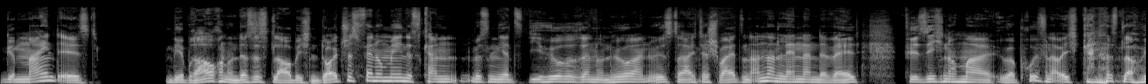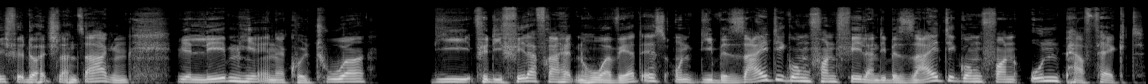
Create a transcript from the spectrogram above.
Gemeint ist, wir brauchen, und das ist, glaube ich, ein deutsches Phänomen, das kann, müssen jetzt die Hörerinnen und Hörer in Österreich, der Schweiz und anderen Ländern der Welt für sich nochmal überprüfen, aber ich kann das, glaube ich, für Deutschland sagen. Wir leben hier in einer Kultur, die für die Fehlerfreiheit ein hoher Wert ist und die Beseitigung von Fehlern, die Beseitigung von unperfekt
